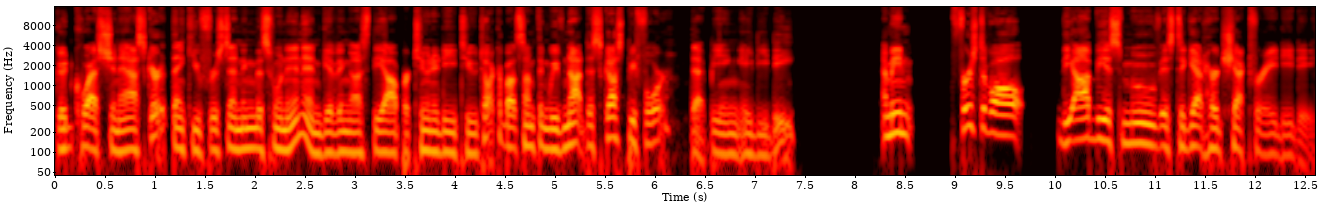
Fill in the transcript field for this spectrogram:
Good question, Asker. Thank you for sending this one in and giving us the opportunity to talk about something we've not discussed before, that being ADD. I mean, first of all, the obvious move is to get her checked for ADD.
